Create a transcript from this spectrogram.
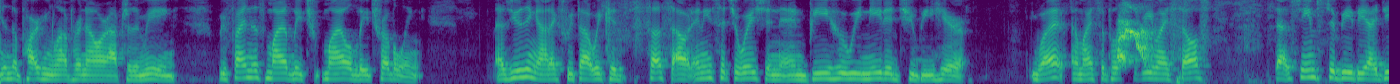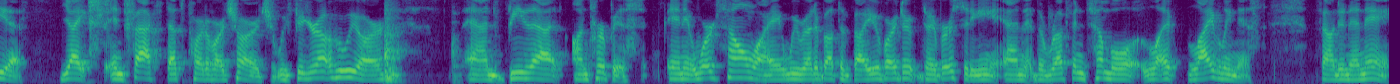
in the parking lot for an hour after the meeting. We find this mildly mildly troubling. As using addicts, we thought we could suss out any situation and be who we needed to be here. What? Am I supposed to be myself? That seems to be the idea. Yikes. In fact, that's part of our charge. We figure out who we are and be that on purpose. And it works how and why. We read about the value of our diversity and the rough and tumble li- liveliness found in NA.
